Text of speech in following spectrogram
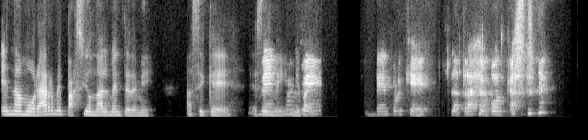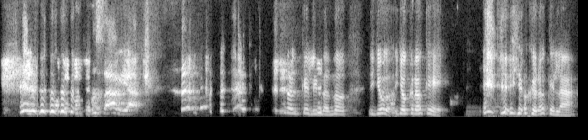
enamorarme pasionalmente de mí? Así que ese es mi, mi vibe. Ven porque la traje podcast. sabia. No, qué linda. No, yo, yo creo que yo creo que la...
